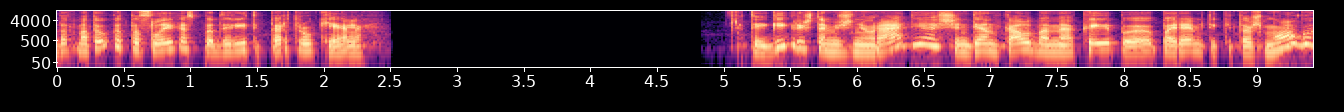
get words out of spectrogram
bet matau, kad pats laikas padaryti pertraukėlę. Taigi grįžtam į žinių radiją, šiandien kalbame, kaip paremti kitą žmogų.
